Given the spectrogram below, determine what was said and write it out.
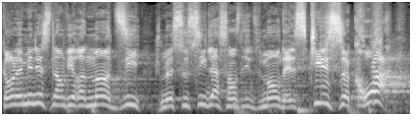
Quand le ministre de l'Environnement dit « Je me soucie de la santé du monde », est-ce qu'il se croit?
